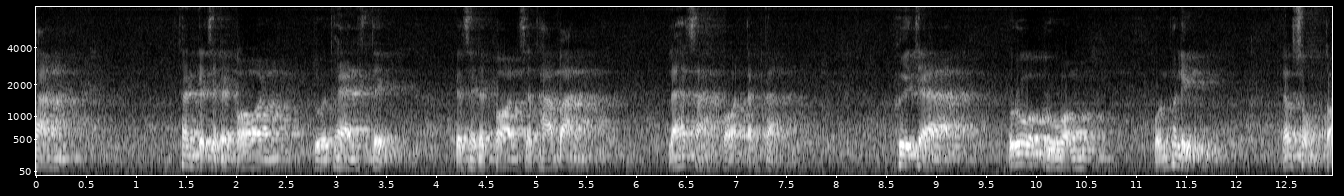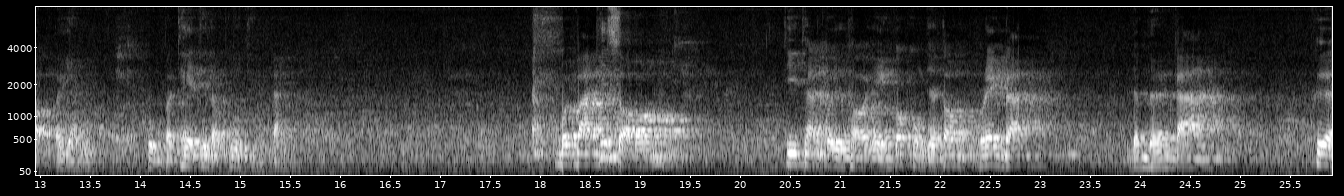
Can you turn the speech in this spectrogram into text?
ทางท่านเกษตรกร ตัวแทนสเต็กเกษตรกรสถาบัน และสหกรณ์ต่างๆ เพื่อจะรวบรวมผลผลิต แล้วส่งต่อไปยังกลุ่มประเทศที่เราพูดถึงกัน บทบาทที่สองที่ทางกยทเองก็คงจะต้องเร่งรัดดำเนินการ เพื่อ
